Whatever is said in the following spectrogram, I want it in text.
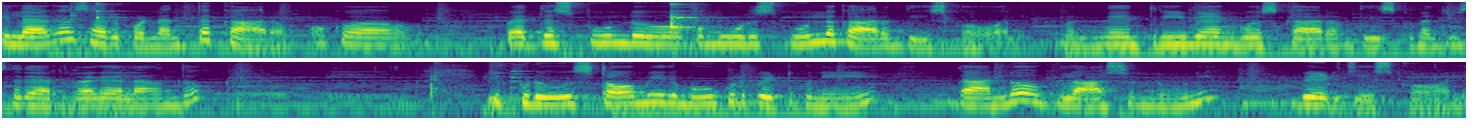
ఇలాగ సరిపడినంత కారం ఒక పెద్ద స్పూన్ ఒక మూడు స్పూన్ల కారం తీసుకోవాలి. నేను త్రీ మ్యాంగోస్ కారం తీసుకున్నాను చూస్తే ఎర్రగా ఎలా ఉందో. ఇప్పుడు స్టవ్ మీద మూకుడు పెట్టుకుని దానిలో ఒక గ్లాసు నూనె వేడి చేసుకోవాలి.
